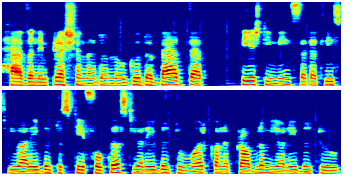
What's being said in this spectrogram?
have an impression i don't know good or bad that phd means that at least you are able to stay focused you are able to work on a problem you are able to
